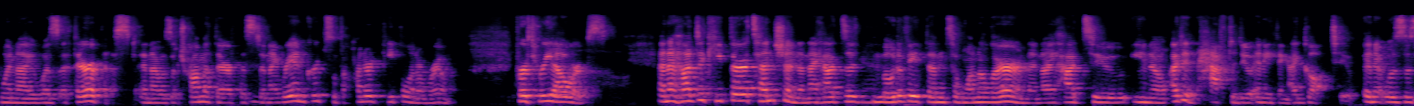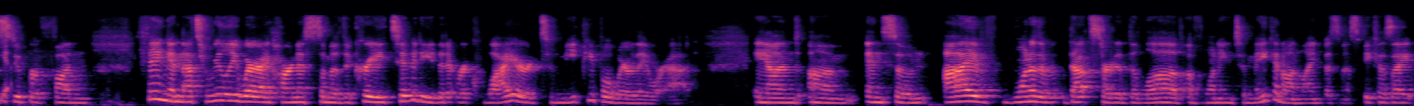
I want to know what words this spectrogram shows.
when I was a therapist and I was a trauma therapist and I ran groups with 100 people in a room for three hours and i had to keep their attention and i had to yeah. motivate them to want to learn and i had to you know i didn't have to do anything i got to and it was a yeah. super fun thing and that's really where i harnessed some of the creativity that it required to meet people where they were at and um, and so i've one of the that started the love of wanting to make an online business because i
